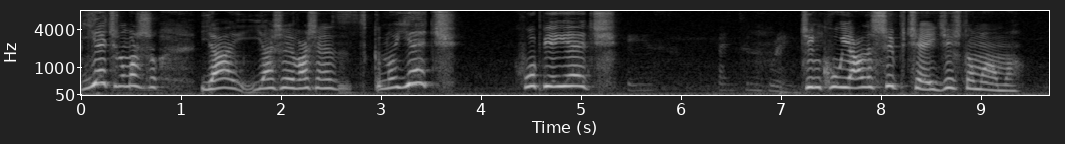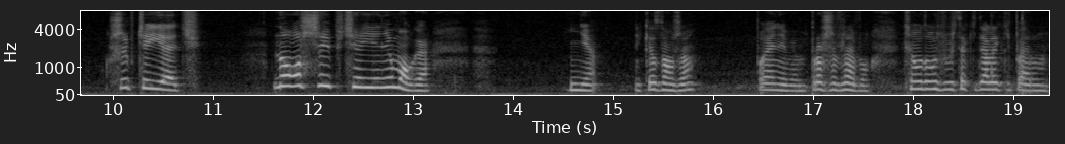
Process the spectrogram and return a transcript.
Jedź, no masz... Ja, ja się właśnie... No jedź! Chłopie, jedź! Dziękuję, ale szybciej, gdzieś to mama. Szybciej jedź. No szybciej, ja nie mogę. Nie. Jak ja zdążę? Bo ja nie wiem. Proszę w lewo. Czemu to musi być taki daleki peron?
